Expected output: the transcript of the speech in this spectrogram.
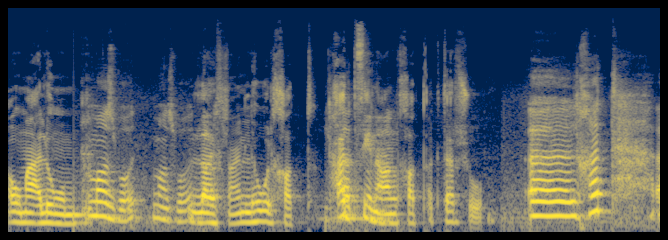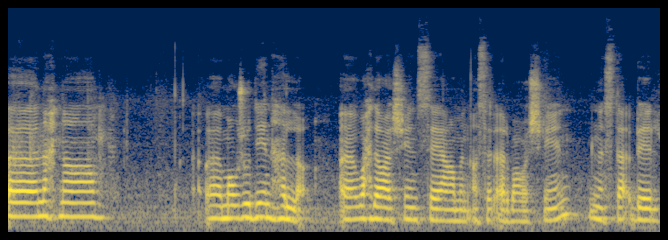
أو معلوم. مزبوط مزبوط. ال Life line اللي هو الخط. حدثينا عن الخط أكثر شو؟ آه الخط آه نحن آه موجودين هلأ 21 ساعة من أصل 24 نستقبل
